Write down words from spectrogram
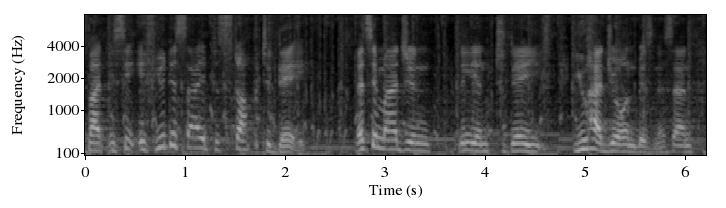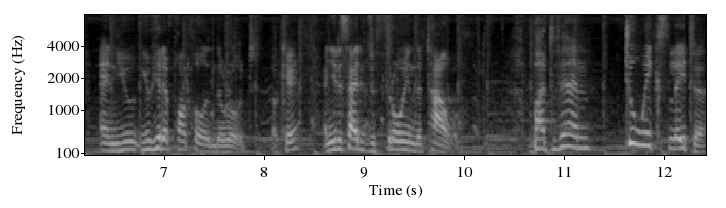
But you see, if you decide to stop today, let's imagine, Lillian, today you had your own business and, and you, you hit a pothole in the road, okay? And you decided to throw in the towel. But then, two weeks later,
